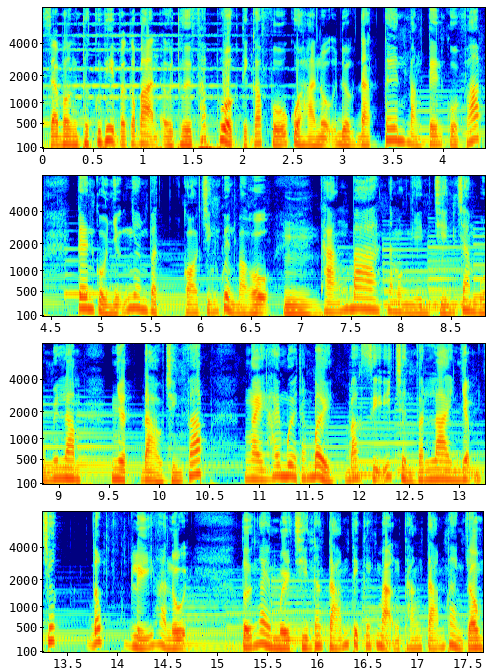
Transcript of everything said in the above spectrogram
Dạ vâng, thưa quý vị và các bạn, ở thời Pháp thuộc thì các phố của Hà Nội được đặt tên bằng tên của Pháp, tên của những nhân vật có chính quyền bảo hộ. Ừ. Tháng 3 năm 1945, Nhật đảo chính Pháp. Ngày 20 tháng 7, bác sĩ Trần Văn Lai nhậm chức đốc lý Hà Nội. Tới ngày 19 tháng 8 thì cách mạng tháng 8 thành công.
